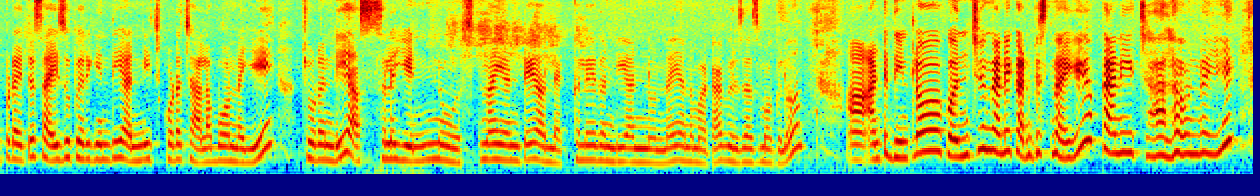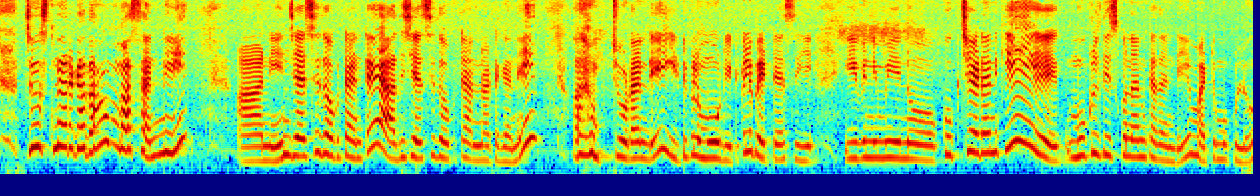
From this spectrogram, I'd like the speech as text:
ఇప్పుడైతే సైజు పెరిగింది. అన్నీ కూడా చాలా బాగున్నాయి. చూడండి అస్సలు ఎన్ని వస్తున్నాయంటే అది లెక్కలేదండి. అన్ని ఉన్నాయి అన్నమాట విరజాజు మొగ్గలు. అంటే దీంట్లో కొంచెంగానే కనిపిస్తున్నాయి కానీ చాలా ఉన్నాయి. చూస్తున్నారు కదా మా సన్నీ నేను చేసేది ఒకటి అంటే అది చేసేది ఒకటి అన్నట్టుగాని కానీ చూడండి ఇటుకలు మూడు ఇటుకలు పెట్టేసి ఇవి నేను కుక్ చేయడానికి మూకులు తీసుకున్నాను కదండి మట్టి ముక్కులు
